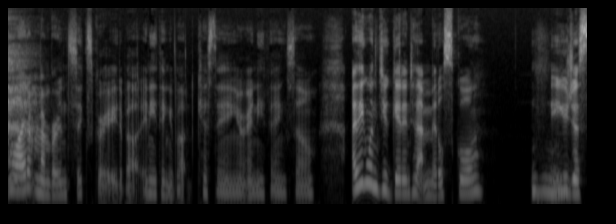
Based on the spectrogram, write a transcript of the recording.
Well, I don't remember in sixth grade about anything about kissing or anything. So I think once you get into that middle school, mm-hmm. you just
